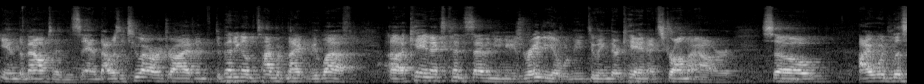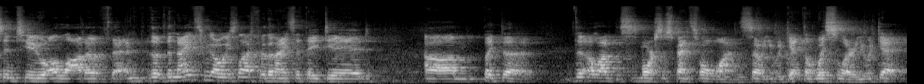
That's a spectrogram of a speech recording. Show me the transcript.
in the mountains, and that was a two hour drive, and depending on the time of night we left, uh, KNX 1070 News Radio would be doing their KNX Drama Hour. So I would listen to a lot of that, and the, the nights we always left were the nights that they did, um, like the the, a lot of this is more suspenseful ones. So you would get The Whistler. You would get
